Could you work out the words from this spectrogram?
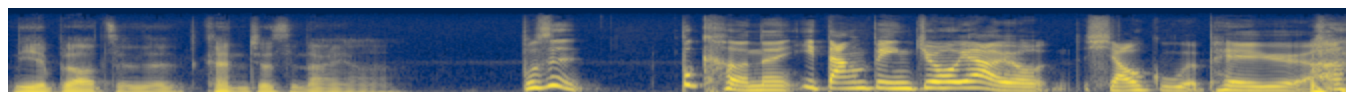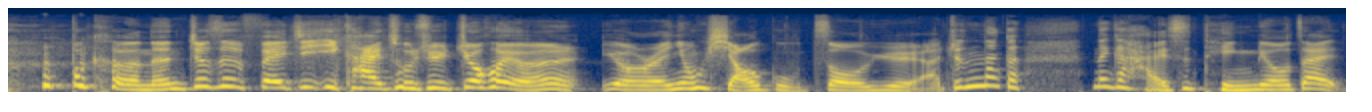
你也不知道真的可能就是那样啊。不是。不可能一当兵就要有小鼓的配乐啊！不可能就是飞机一开出去就会有人有人用小鼓奏乐啊！就是那个那个还是停留在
